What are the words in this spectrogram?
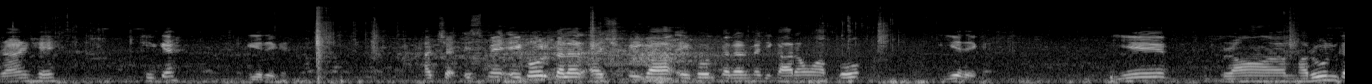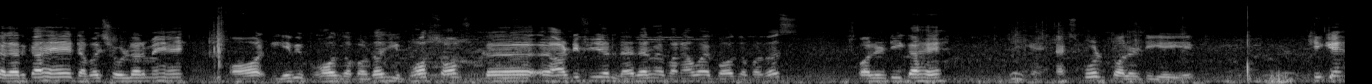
ब्रांड है ठीक है? ये देखें। अच्छा इसमें एक और कलर एचपी का एक और कलर मैं दिखा रहा हूँ आपको। ये देखें। ये मरून कलर का है डबल शोल्डर में है और ये भी बहुत ज़बरदस्त, ये बहुत सॉफ्ट आर्टिफिशियल लेदर में बना हुआ है, बहुत ज़बरदस्त क्वालिटी का है। ठीक है एक्सपोर्ट क्वालिटी है ये। ठीक है,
